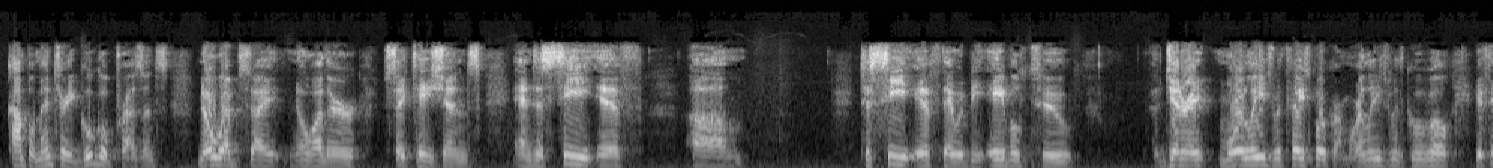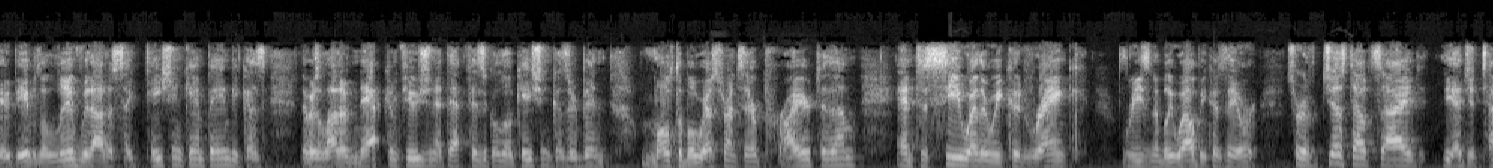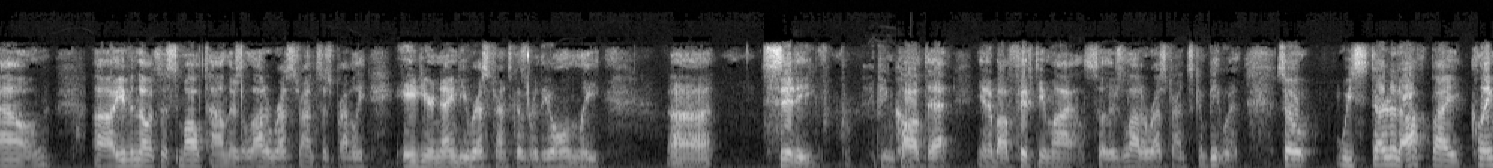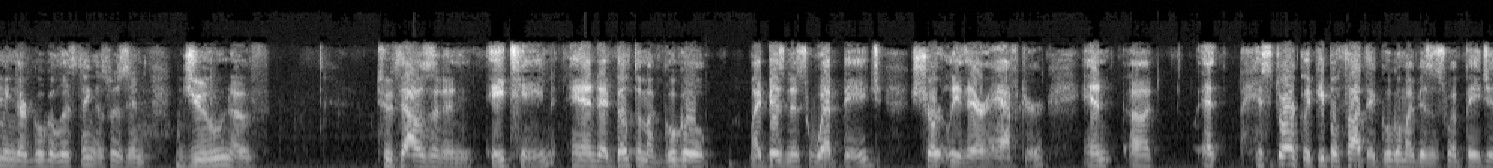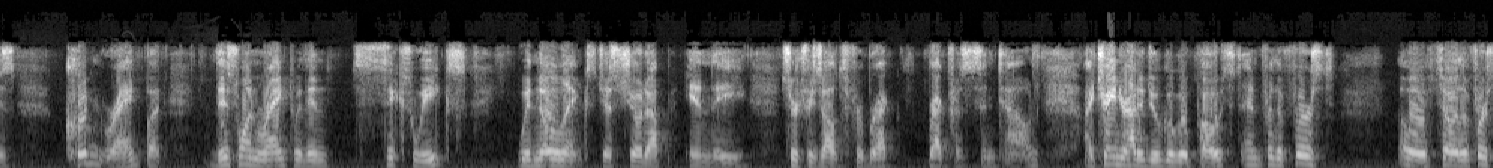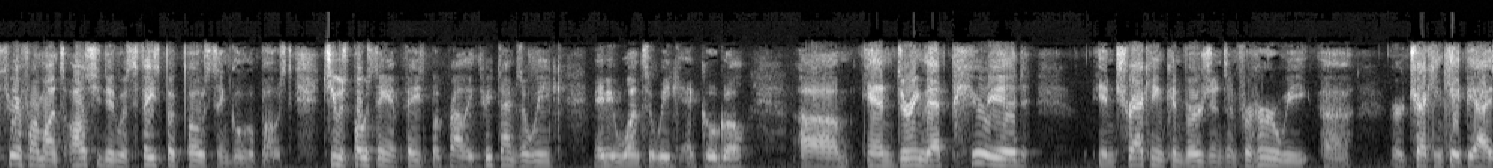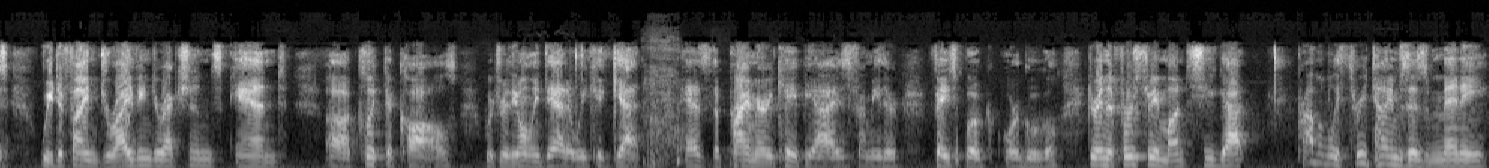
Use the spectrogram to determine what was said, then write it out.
complimentary Google presence, no website, no other citations, and to see if um, to see if they would be able to generate more leads with Facebook or more leads with Google, if they would be able to live without a citation campaign because there was a lot of NAP confusion at that physical location because there had been multiple restaurants there prior to them, and to see whether we could rank reasonably well because they were sort of just outside the edge of town. Uh, even though it's a small town, there's a lot of restaurants. There's probably 80 or 90 restaurants because we're the only uh, city, if you can call it that, in about 50 miles. So there's a lot of restaurants to compete with. So we started off by claiming their Google listing. This was in June of 2018, and I built them a Google my business web page shortly thereafter. And uh, at, historically, people thought that Google My Business web pages couldn't rank, but this one ranked within six weeks with no links, just showed up in the search results for brec- breakfasts in town. I trained her how to do Google Posts, and for the first oh, so the first three or four months, all she did was Facebook posts and Google posts. She was posting at Facebook probably three times a week maybe once a week at Google. Um, and during that period, in tracking conversions, and for her, we uh, or tracking KPIs, we defined driving directions and uh, click to calls, which were the only data we could get as the primary KPIs from either Facebook or Google. During the first three months, she got probably three times as many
